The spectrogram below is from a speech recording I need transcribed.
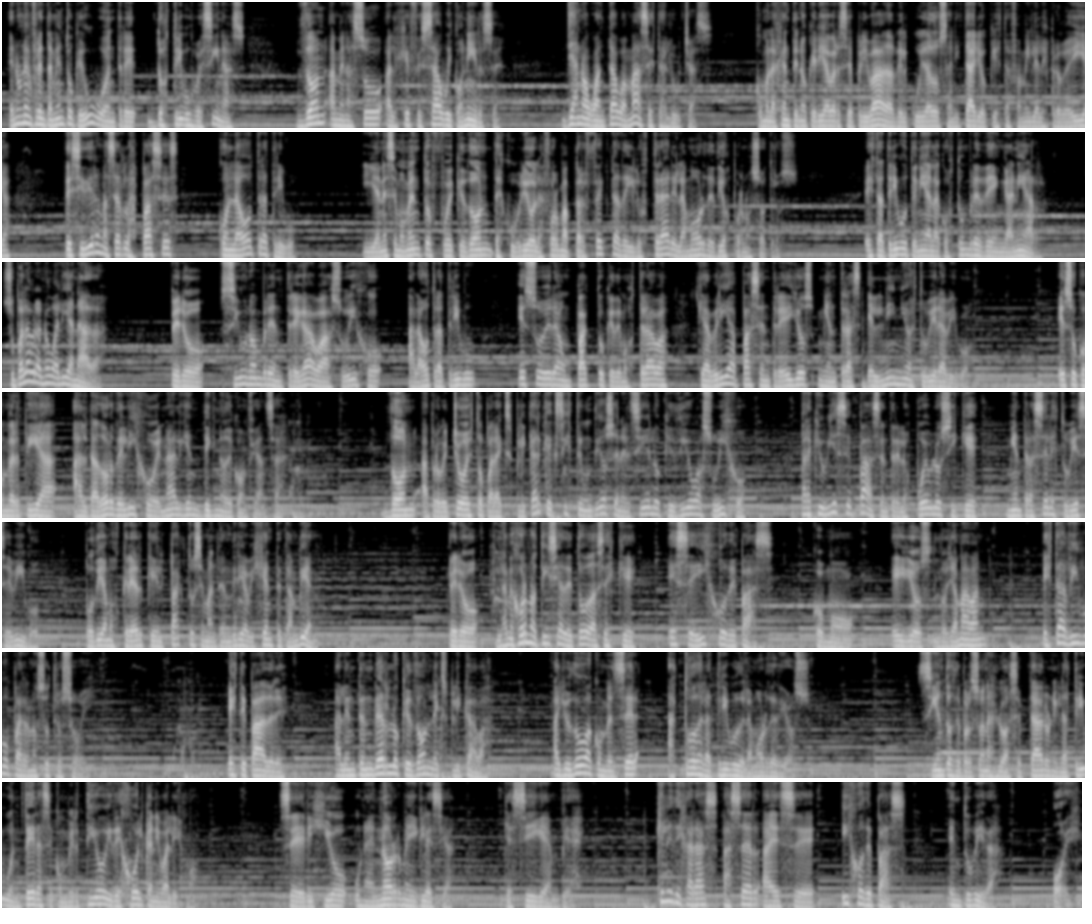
En un enfrentamiento que hubo entre dos tribus vecinas, Don amenazó al jefe Sawi con irse. Ya no aguantaba más estas luchas. Como la gente no quería verse privada del cuidado sanitario que esta familia les proveía, decidieron hacer las paces con la otra tribu. Y en ese momento fue que Don descubrió la forma perfecta de ilustrar el amor de Dios por nosotros. Esta tribu tenía la costumbre de engañar. Su palabra no valía nada. Pero si un hombre entregaba a su hijo a la otra tribu, eso era un pacto que demostraba que habría paz entre ellos mientras el niño estuviera vivo. Eso convertía al dador del hijo en alguien digno de confianza. Don aprovechó esto para explicar que existe un Dios en el cielo que dio a su Hijo, para que hubiese paz entre los pueblos y que, mientras Él estuviese vivo, podíamos creer que el pacto se mantendría vigente también. Pero la mejor noticia de todas es que ese Hijo de paz, como ellos lo llamaban, está vivo para nosotros hoy. Este Padre, al entender lo que Don le explicaba, ayudó a convencer a toda la tribu del amor de Dios. Cientos de personas lo aceptaron y la tribu entera se convirtió y dejó el canibalismo. Se erigió una enorme iglesia que sigue en pie. ¿Qué le dejarás hacer a ese hijo de paz en tu vida hoy?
